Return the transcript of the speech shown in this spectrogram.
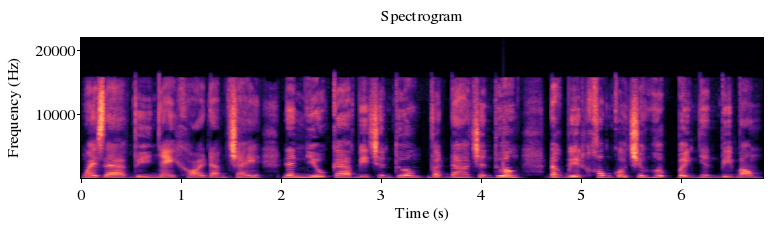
Ngoài ra, vì nhảy khói đám cháy nên nhiều ca bị chấn thương và đa chấn thương, đặc biệt không có trường hợp bệnh nhân bị bỏng.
